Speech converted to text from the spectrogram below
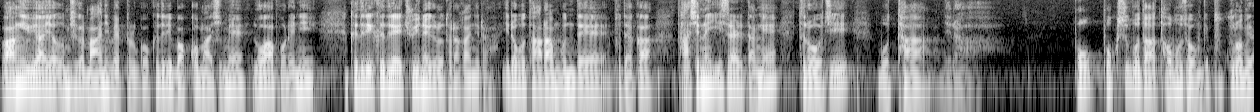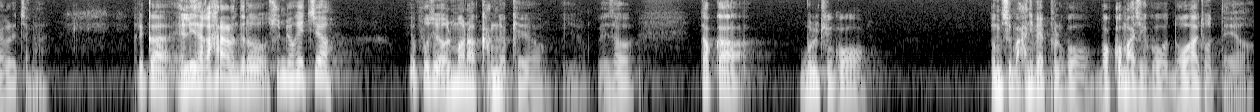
왕이 위하여 음식을 많이 베풀고 그들이 먹고 마심에 놓아 보내니 그들이 그들의 주인에게로 돌아가니라. 이로부터 아람 군대의 부대가 다시는 이스라엘 땅에 들어오지 못하니라. 복, 수보다 더 무서운 게 부끄러움이라 그랬잖아. 그러니까 엘리사가 하라는 대로 순종했죠? 보세요. 얼마나 강력해요. 그래서 떡과 물 주고 음식 많이 베풀고 먹고 마시고 놓아줬대요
